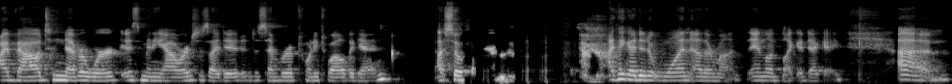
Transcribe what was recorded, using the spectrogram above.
I vowed to never work as many hours as I did in December of 2012 again. Uh, so far, I think I did it one other month in like a decade. Um,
